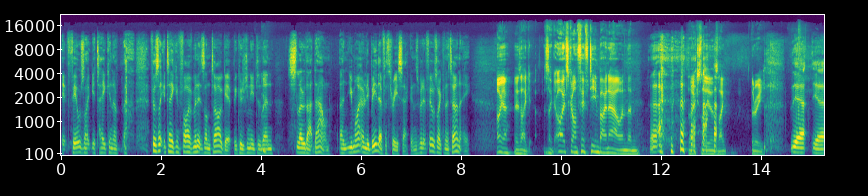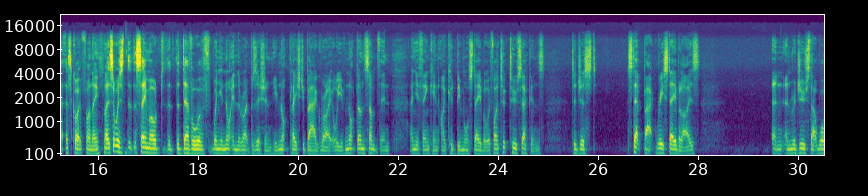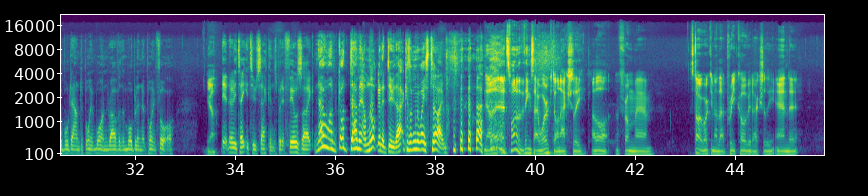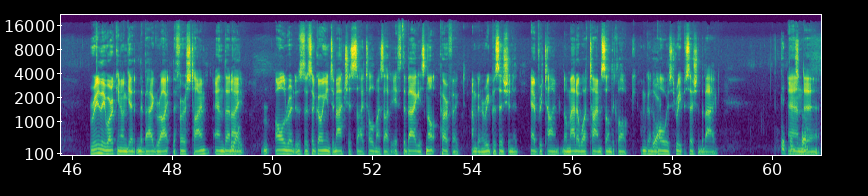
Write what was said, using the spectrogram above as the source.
it feels like you're taking a feels like you're taking five minutes on target because you need to then slow that down. And you might only be there for three seconds, but it feels like an eternity. Oh yeah, it's like it's like oh, it's gone 15 by now, and then it's actually it was like three. Yeah, yeah, it's quite funny. Like it's always the, the same old the, the devil of when you're not in the right position, you've not placed your bag right, or you've not done something, and you're thinking I could be more stable. If I took two seconds to just step back, restabilize, and and reduce that wobble down to point one rather than wobbling at point four, Yeah. it'd only take you two seconds. But it feels like no, I'm god damn it, I'm not going to do that because I'm going to waste time. no, that's one of the things I worked on actually a lot from um, started working on that pre-COVID actually, and uh, really working on getting the bag right the first time, and then I already so going into matches, I told myself if the bag is not perfect, I'm going to reposition it every time, no matter what time is on the clock. I'm going to Yeah. always reposition the bag, Good and. Uh,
